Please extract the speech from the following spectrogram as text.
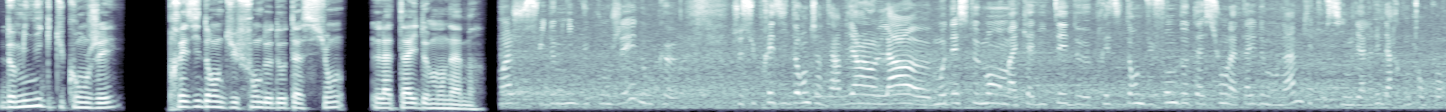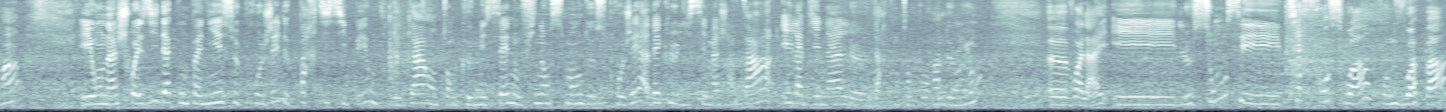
Dominique Ducongé, présidente du fonds de dotation La taille de mon âme. Moi, je suis Dominique Ducongé, donc euh, je suis présidente, j'interviens là euh, modestement en ma qualité de présidente du fonds de dotation La taille de mon âme, qui est aussi une galerie d'art contemporain. Et on a choisi d'accompagner ce projet, de participer en tous les cas en tant que mécène au financement de ce projet avec le lycée Magenta et la Biennale d'art contemporain de Lyon. Euh, voilà, et le son, c'est Pierre-François, qu'on ne voit pas,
